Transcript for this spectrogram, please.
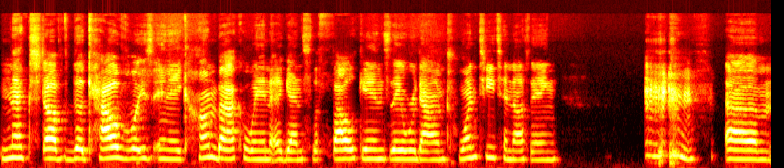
Next up, the Cowboys in a comeback win against the Falcons. They were down twenty to nothing. Um,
